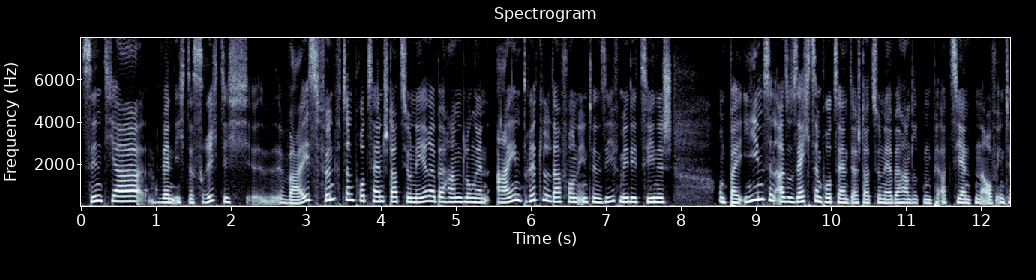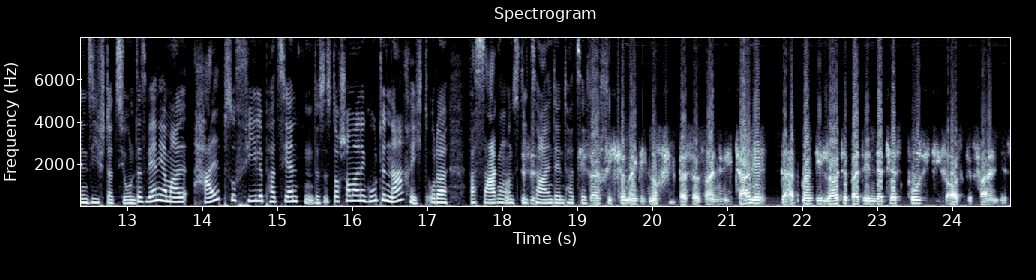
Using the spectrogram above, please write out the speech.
sind ja, wenn ich das richtig äh, weiß, 15 Prozent stationäre Behandlungen, ein Drittel davon intensivmedizinisch und bei ihm sind also 16 Prozent der stationär behandelten Patienten auf Intensivstationen. Das wären ja mal halb so viele Patienten. Das ist doch schon mal eine gute Nachricht. Oder was sagen uns die Zahlen denn tatsächlich? Die Nachricht kann eigentlich noch viel besser sein. In Italien, da hat man die Leute, bei denen der Test positiv ausgefallen ist.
